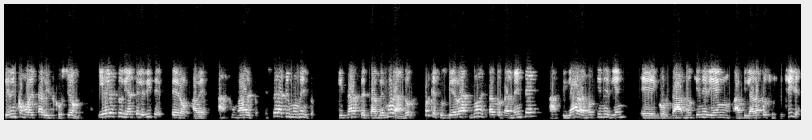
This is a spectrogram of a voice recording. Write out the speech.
tienen como esta discusión. Y el estudiante le dice, pero, a ver, haz un alto, espérate un momento. Quizás te estás demorando porque tu sierra no está totalmente afilada, no tiene bien eh, cortada, no tiene bien afilada por sus cuchillas.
